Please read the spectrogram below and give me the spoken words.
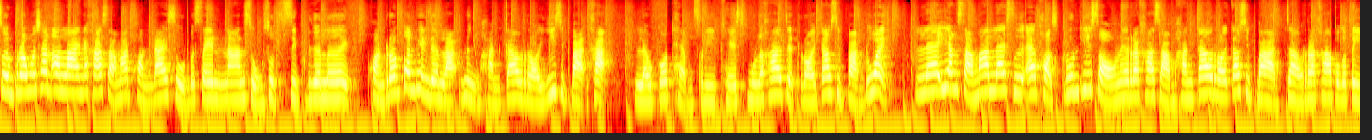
ส่วนโปรโมชั่นออนไลน์นะคะ สามารถผ่อนได้ 0%นานสูงสุด 10 เดือนเลย ผ่อนเริ่มต้นเพียงเดือนละ 1,920 บาทค่ะ แล้วก็แถมฟรีเคสมูลค่า 790 บาทด้วย และยังสามารถแลกซื้อ AirPods รุ่นที่ 2 ในราคา 3,990 บาท จากราคาปกติ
